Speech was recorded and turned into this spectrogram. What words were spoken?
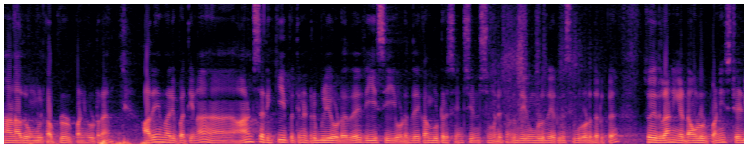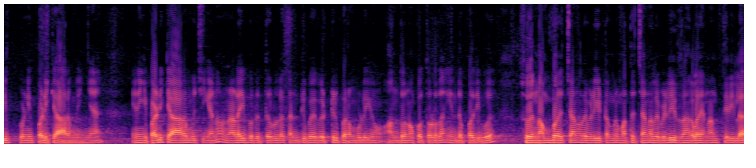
நான் அது உங்களுக்கு அப்லோட் பண்ணி விட்றேன். அதே மாதிரி பார்த்தீங்கன்னா ஆன்சர் கீ பார்த்தீங்கன்னா ட்ரிபிள் இயோடது இசியோடது கம்ப்யூட்டர் சயின்ஸ் இன்ஸ்ட்ருமெண்டேஷன் வந்து இவங்களது இருக்குது சிவிலோடது இருக்குது ஸோ இதெல்லாம் நீங்கள் டவுன்லோட் பண்ணி ஸ்டடி பண்ணி படிக்க ஆரம்பிங்க. நீங்கள் படிக்க ஆரம்பிச்சிங்கன்னா நடைபெற கண்டிப்பாக வெற்றி பெற முடியும். அந்த நோக்கத்தோடு தான் இந்த பதிவு. ஸோ நம்ம சேனலை வெளியிட்ட மாதிரி மற்ற சேனலை வெளியிடுறாங்களா என்னன்னு தெரியல.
